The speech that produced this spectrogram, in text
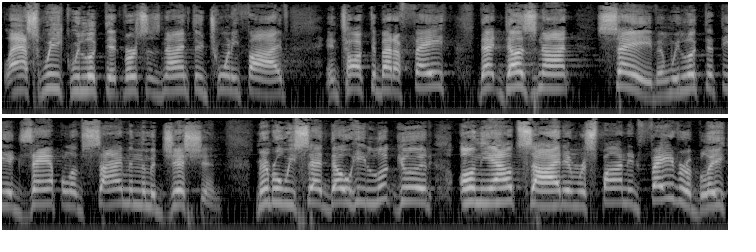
Last week we looked at verses 9 through 25 and talked about a faith that does not save. And we looked at the example of Simon the magician. Remember, we said, though he looked good on the outside and responded favorably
